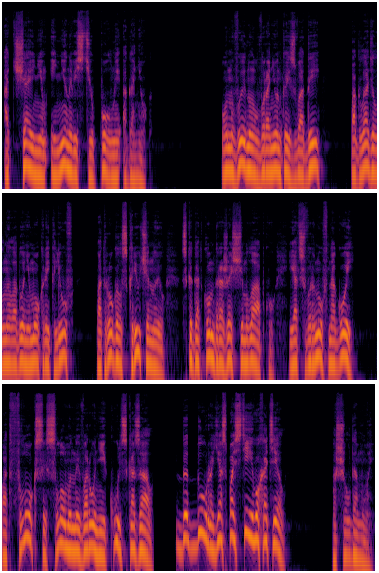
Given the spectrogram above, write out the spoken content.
отчаянием и ненавистью полный огонек. Он вынул вороненка из воды, погладил на ладони мокрый клюв, потрогал скрюченную, с коготком дрожащим лапку и, отшвырнув ногой, под флоксы сломанный вороньей куль сказал «Да дура, я спасти его хотел!» Пошел домой.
